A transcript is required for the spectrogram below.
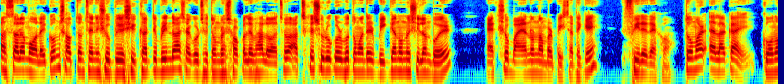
আসসালামু আলাইকুম, সপ্তম শ্রেণির সুপ্রিয় শিক্ষার্থীবৃন্দ, আশা করছি তোমরা সকলে ভালো আছো। আজকে শুরু করব তোমাদের বিজ্ঞান অনুশীলন বইয়ের একশো বায়ান্ন নম্বর পৃষ্ঠা থেকে। ফিরে দেখো। তোমার এলাকায় কোনো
